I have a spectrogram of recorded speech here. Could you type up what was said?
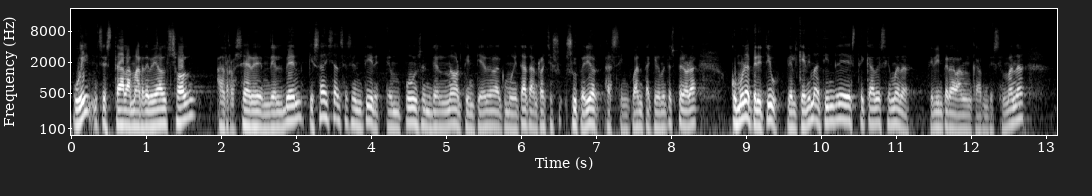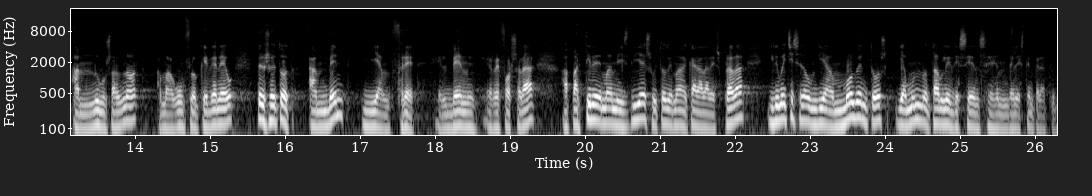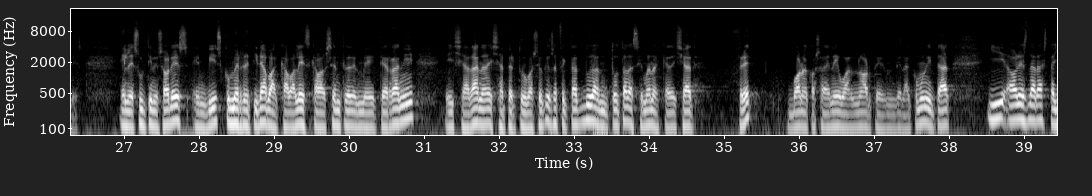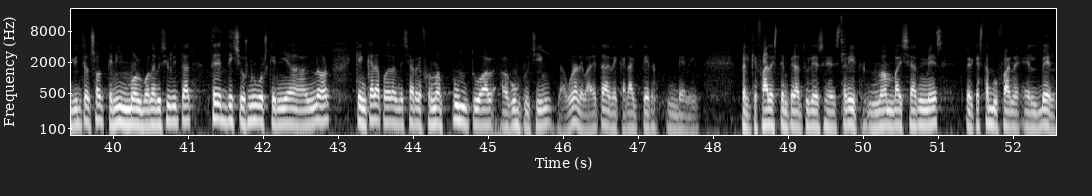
Avui s'està a la mar de bé al sol, al recer del vent, que està deixant-se sentir en punts del nord interior de la comunitat amb ratxes superior als 50 km per hora com un aperitiu del que anem a tindre este cap de setmana. Tenim per davant un cap de setmana amb núvols al nord, amb algun floquet de neu, però sobretot amb vent i amb fred. El vent es reforçarà a partir de demà migdia, sobretot demà cara a la vesprada, i diumenge serà un dia molt ventós i amb un notable descens de les temperatures. En les últimes hores hem vist com es retirava l'est, cap al centre del Mediterrani, eixa dana, eixa pertorbació que ens ha afectat durant tota la setmana, que ha deixat fred, bona cosa de neu al nord de la comunitat i a hores d'ara està lluint el sol, tenim molt bona visibilitat, tret d'aixòs núvols que n'hi ha al nord que encara podran deixar de forma puntual algun plugim i alguna nevadeta de caràcter dèbil. Pel que fa a les temperatures esta nit, no han baixat més perquè està bufant el vent,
